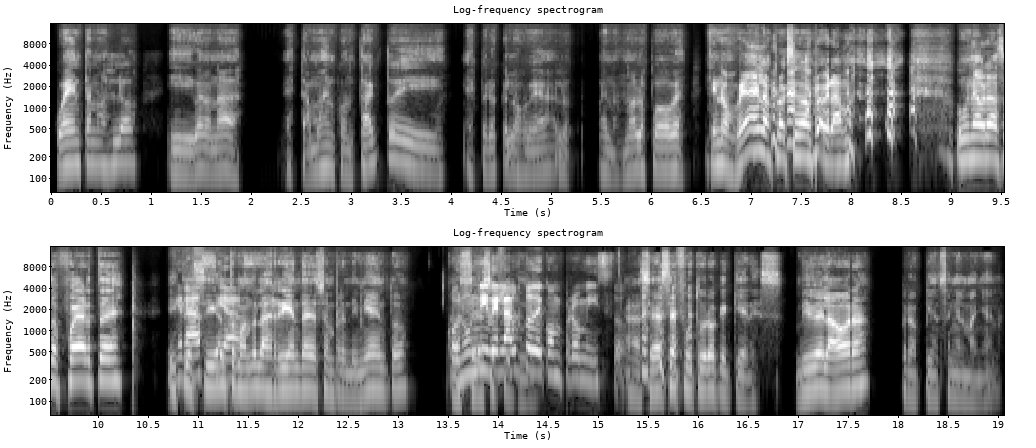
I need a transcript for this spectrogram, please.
cuéntanoslo y bueno, nada, estamos en contacto y espero que los vean, lo- bueno, no los puedo ver, que nos vean en los próximos programas. Un abrazo fuerte y que sigan tomando las riendas de su emprendimiento. Con un nivel alto de compromiso. Hacia ese futuro que quieres. Vive la hora, pero piensa en el mañana.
